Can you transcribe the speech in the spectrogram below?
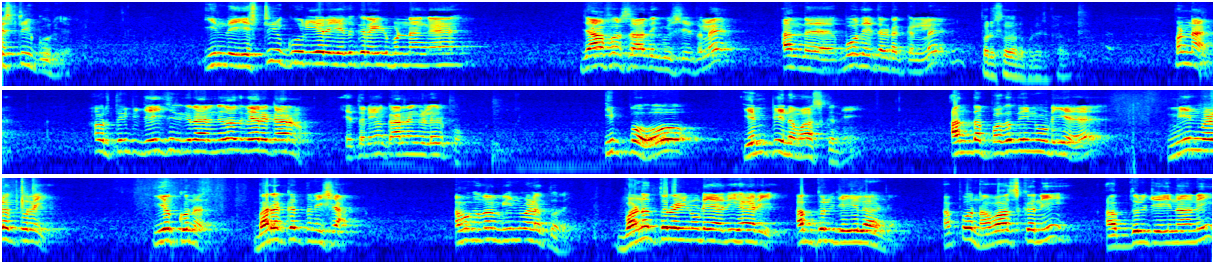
எஸ்டி கூரியர். இந்த எஸ்டி கூரியரை எதுக்கு ரைடு பண்ணாங்க? ஜாஃபர் சாதிக் விஷயத்தில் அந்த போதை தடக்கல்ல பரிசோதனை பண்ணியிருக்காங்க. பண்ணாங்க. அவர் திருப்பி ஜெயிச்சிருக்கிறாருங்கிறது அது வேறு காரணம். எத்தனையோ காரணங்கள் இருக்கும். இப்போது எம்பி நவாஸ்கனி அந்த பகுதியினுடைய மீன்வளத்துறை இயக்குனர் பரக்கத் நிஷா. அவங்க தான் மீன்வளத்துறை. வனத்துறையினுடைய அதிகாரி அப்துல் ஜெயிலானி. அப்போது நவாஸ்கனி அப்துல் ஜெயினானி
